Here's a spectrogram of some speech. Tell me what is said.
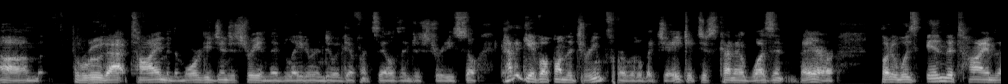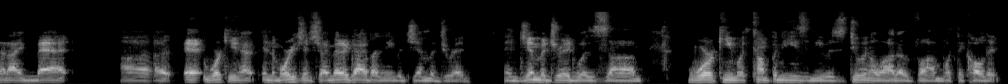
Um, through that time in the mortgage industry and then later into a different sales industry. So kind of gave up on the dream for a little bit, Jake. It just kind of wasn't there. But it was in the time that I met uh, at working at, in the mortgage industry. I met a guy by the name of Jim Madrid. And Jim Madrid was um, working with companies and he was doing a lot of um, what they called it.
